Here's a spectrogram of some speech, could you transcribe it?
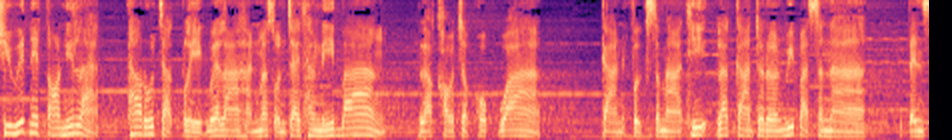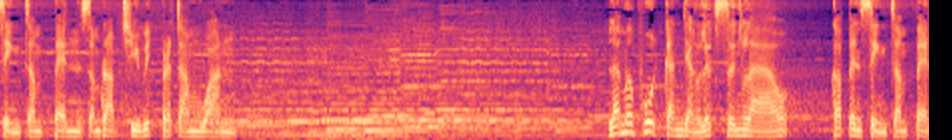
ชีวิตในตอนนี้แหละ ถ้ารู้จักปลีกเวลาหันมาสนใจทางนี้บ้างแล้วเขาจะพบว่า การฝึกสมาธิและการเจริญวิปัสสนา เป็นสิ่งจำเป็นสำหรับชีวิตประจำวัน และเมื่อพูดกันอย่างลึกซึ้งแล้ว ก็เป็นสิ่งจำเป็น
